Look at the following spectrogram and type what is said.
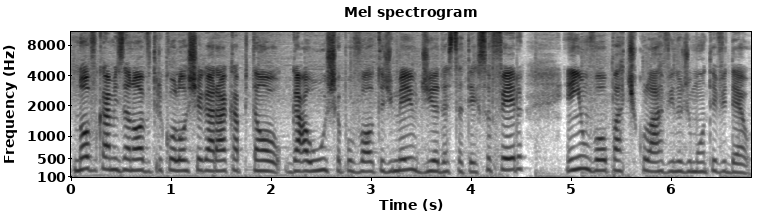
Novo camisa 9 tricolor chegará à capital gaúcha por volta de meio-dia desta terça-feira em um voo particular vindo de Montevidéu.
